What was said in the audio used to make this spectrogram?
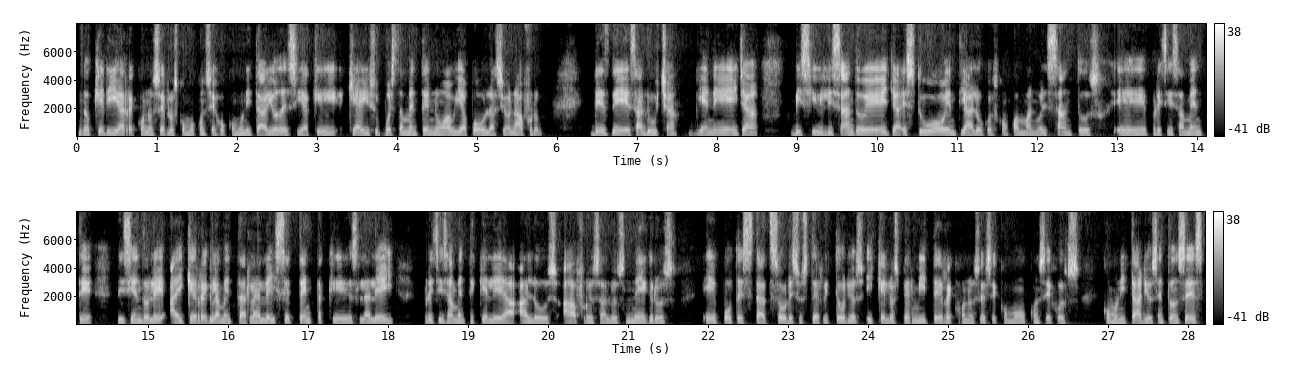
no quería reconocerlos como consejo comunitario, decía que, ahí supuestamente no había población afro. Desde esa lucha viene ella visibilizando, ella estuvo en diálogos con Juan Manuel Santos, eh, precisamente diciéndole hay que reglamentar la ley 70, que es la ley precisamente que le da a los afros, a los negros, eh, potestad sobre sus territorios y que los permite reconocerse como consejos comunitarios. Entonces,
